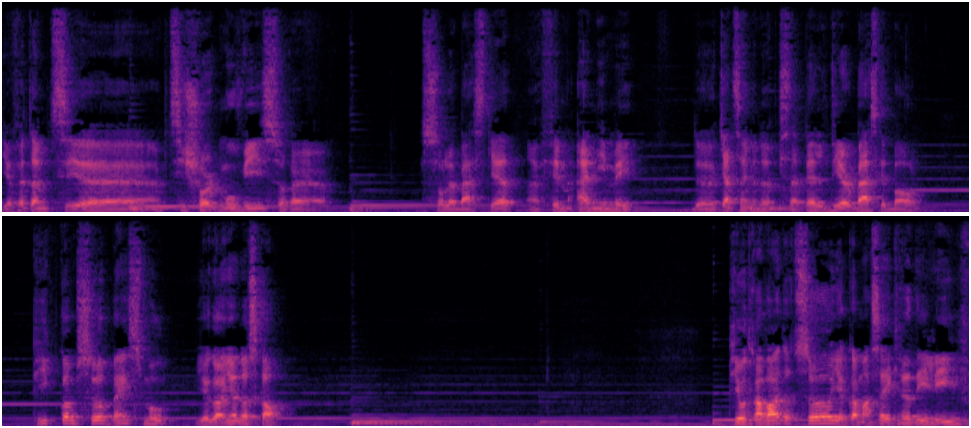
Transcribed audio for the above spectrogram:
Il a fait un petit, euh, short movie sur, euh, sur le basket, un film animé de 4-5 minutes qui s'appelle Dear Basketball. Puis comme ça, ben smooth, il a gagné un Oscar. Puis au travers de tout ça, il a commencé à écrire des livres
